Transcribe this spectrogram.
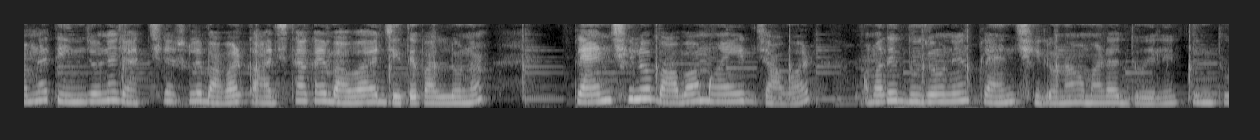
আমরা তিনজনে যাচ্ছি। আসলে বাবার কাজ থাকায় বাবা যেতে পারল না। প্ল্যান ছিল বাবা মায়ের যাওয়ার। আমাদের দুজনের প্ল্যান ছিল না আমার আর দোয়েলের, কিন্তু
